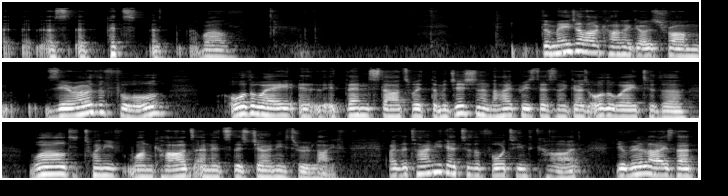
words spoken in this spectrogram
a, a, a pit, a, well, the major arcana goes from zero, the fool, all the way, it, it, then starts with the magician and the high priestess, and it goes all the way to the world, 21 cards, and it's this journey through life. By the time you get to the 14th card, you realize that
